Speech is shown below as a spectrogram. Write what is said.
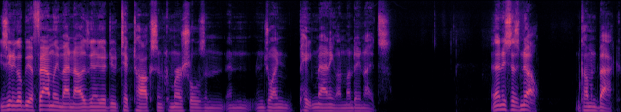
He's to go be a family man now. He's to go do TikToks and commercials and, and, and join Peyton Manning on Monday nights. And then he says, No, I'm coming back.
